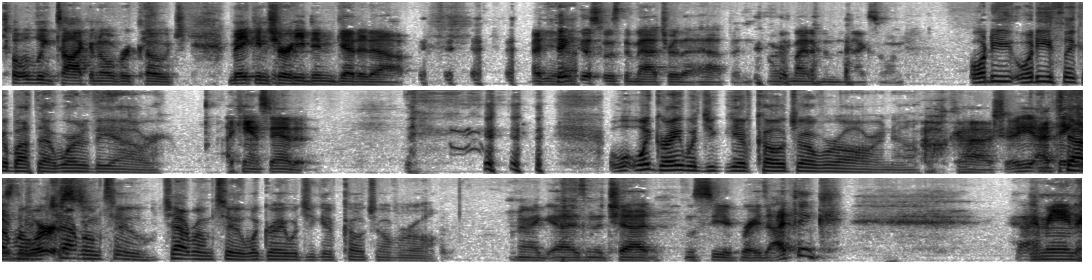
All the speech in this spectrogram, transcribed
totally talking over Coach, making sure he didn't get it out. I Yeah. think this was the match where that happened, or it might have been the next one. What do you What do you think about that word of the hour? I can't stand it. What, grade would you give Coach overall right now? Oh gosh, I, I think Chat he's the room- worst. Chat room two. Chat room two. What grade would you give Coach overall? All right, guys in the chat, let's see your grades. I think, I mean,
